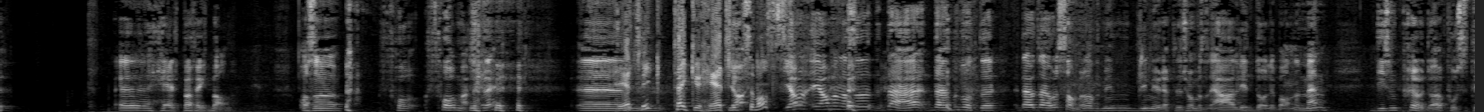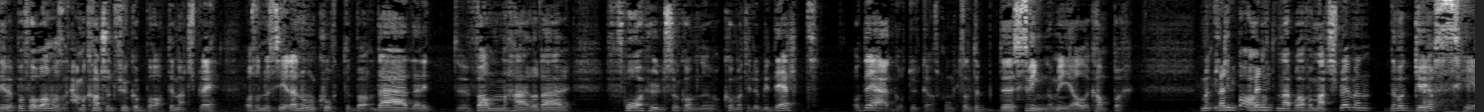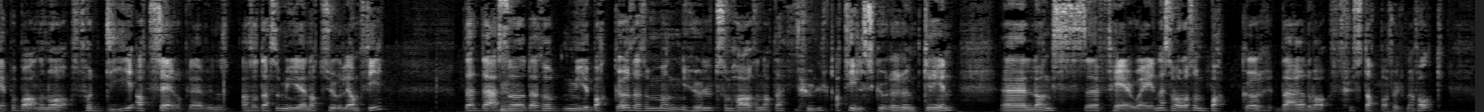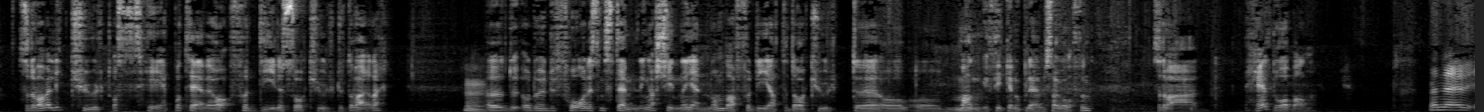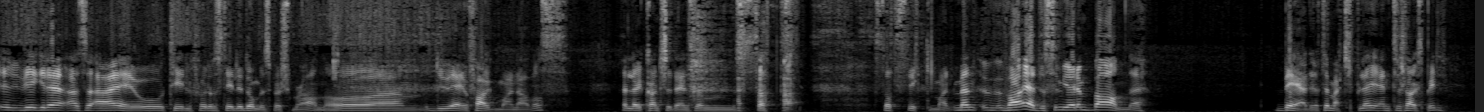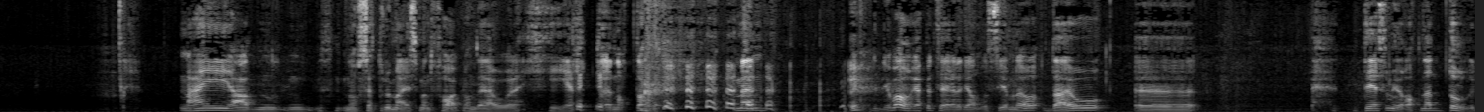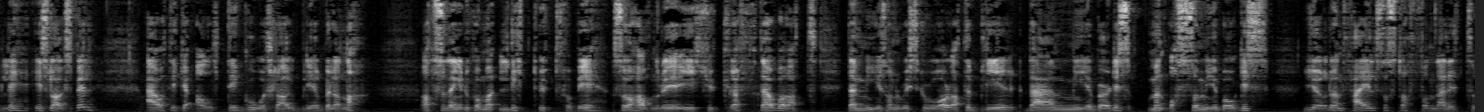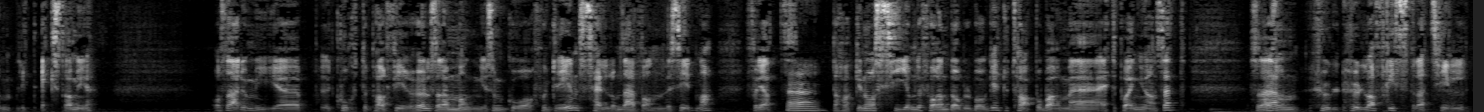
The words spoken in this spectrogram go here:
Eh, helt perfekt bane. Altså, for, for matchplay eh, Helt likt? Tenker helt likt ja, som oss. Ja, ja, men altså, det er, det er på en måte Det er, det er jo det samme. da, Det blir- mye repetisjon. Sånn, ja, litt dårlig bane. Men de som prøvde å være positive på forhånd, var sånn Ja, men kanskje den funker bra til matchplay. Og som du sier, det er noen korte ba- det er, litt vann her og der. Få hull som kommer, kommer til å bli delt. Og det er et godt utgangspunkt. Så det, det svinger mye i alle kamper. Men ikke Men- bare men- at den er bra for matchplay, men det var gøy å se på banen nå fordi at seeropplevelsen Altså, det er så mye naturlig amfi. Det, det, er så, det er så mye bakker, så det er så mange hull som har sånn at det er fullt av tilskuere rundt green. Eh, langs eh, fairwayene så var det også sånn bakker der det var stappa fullt med folk. Så det var veldig kult å se på TV òg, fordi det så kult ut å være der. Eh, Du, og du, du får liksom stemninga skinner gjennom da, fordi at det var kult, eh, og, og mange fikk en opplevelse av golfen. Så det var helt rå bane. Men eh, Vigre, altså, jeg er jo til for å stille dumme spørsmålene, og um, du er jo fagmann av oss. Eller kanskje den som stat, statistikkmann. Men hva er det som gjør en bane bedre til matchplay enn til slagspill? Nei, ja, nå setter du meg som en fagmann. Det er jo helt eh, natta. Men det blir jo bare å repetere det de andre sier. Men det er jo, det, er jo eh, det som gjør at den er dårlig i slagspill, er jo at ikke alltid gode slag blir belønna. At så lenge du kommer litt ut forbi, så havner du i tjukk røff. Det er jo bare at det er mye sånn risk reward. At det blir Det er mye birdies, men også mye bogies. Gjør du en feil, så straffer den deg litt, litt ekstra mye. Og så er det jo mye korte par fire-hull, så det er mange som går for green, selv om det er vann ved siden av. Fordi at det har ikke noe å si om du får en dobbeltbogey. Du taper bare med ett poeng uansett. Så det er Ja. sånn hull, Hulla frister deg til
